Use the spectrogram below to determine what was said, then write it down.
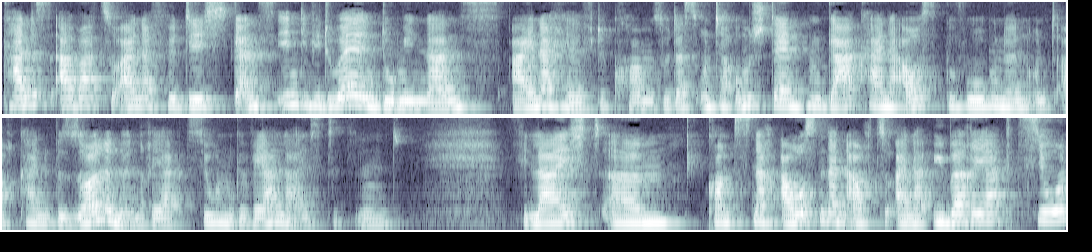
kann es aber zu einer für dich ganz individuellen Dominanz einer Hälfte kommen, sodass unter Umständen gar keine ausgewogenen und auch keine besonnenen Reaktionen gewährleistet sind. Vielleicht ähm, kommt es nach außen dann auch zu einer Überreaktion,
